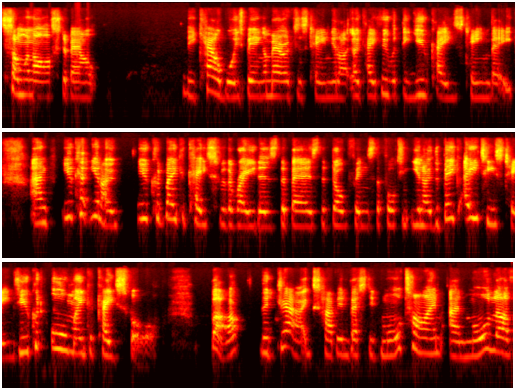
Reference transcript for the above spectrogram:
someone asked about the Cowboys being America's team, you're like, okay, who would the UK's team be? And you could, you know, you could make a case for the Raiders, the Bears, the Dolphins, the 14, you know, the big 80s teams, you could all make a case for. But the Jags have invested more time and more love.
